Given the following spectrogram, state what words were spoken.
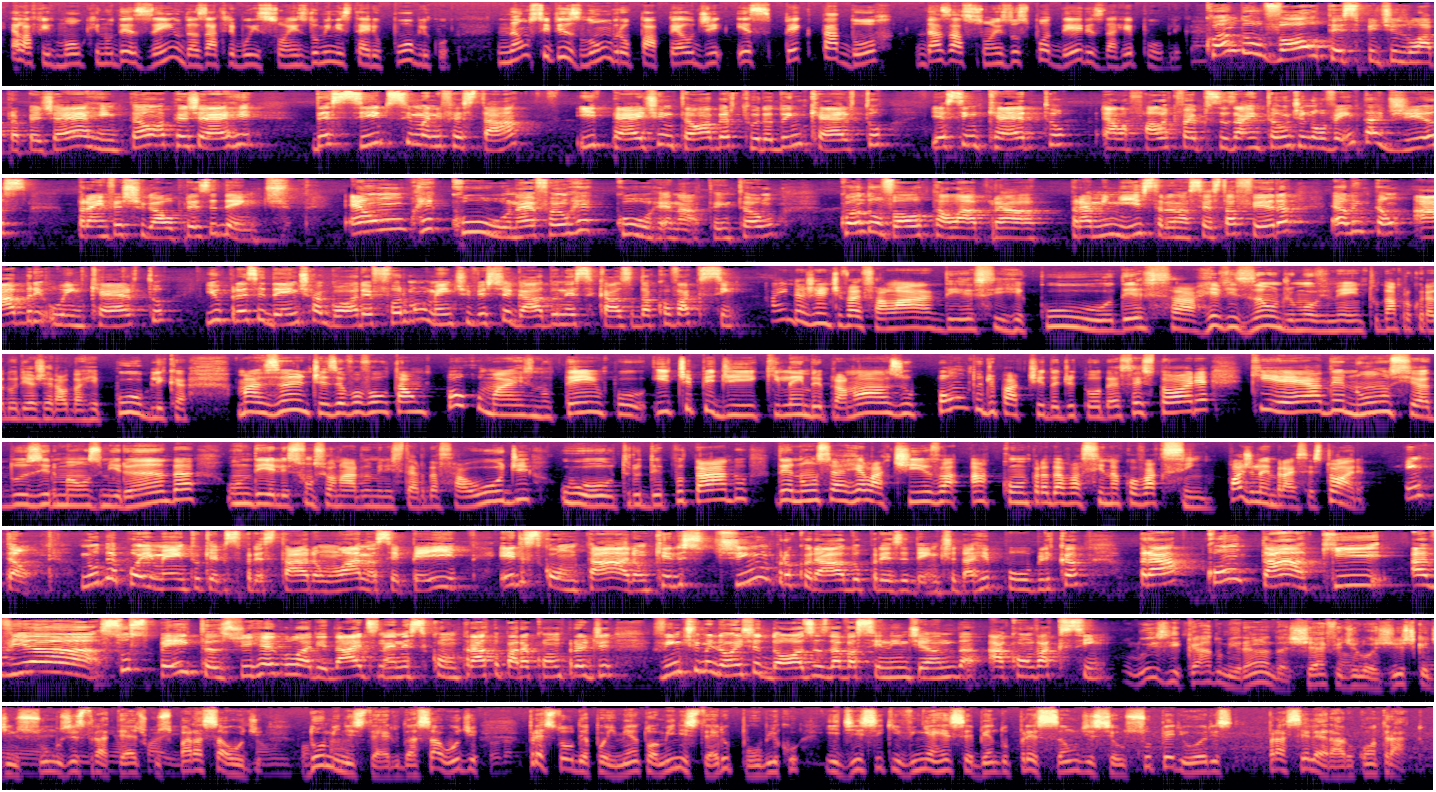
Ela afirmou que no desenho das atribuições do Ministério Público não se vislumbra o papel de espectador das ações dos poderes da República. Quando volta esse pedido lá para a PGR, então a PGR decide se manifestar e pede então a abertura do inquérito E esse inquérito, ela fala que vai precisar então de 90 dias para investigar o presidente. É um recuo, né? Foi um recuo, Renata. Então, quando volta lá para a ministra na sexta-feira, ela então abre o inquérito e o presidente agora é formalmente investigado nesse caso da Covaxin. Ainda a gente vai falar desse recuo, dessa revisão de movimento da Procuradoria-Geral da República, mas antes eu vou voltar um pouco mais no tempo e te pedir que lembre para nós o ponto de partida de toda essa história, que é a denúncia dos irmãos Miranda, um deles funcionário do Ministério da Saúde, o outro deputado, denúncia relativa à compra da vacina Covaxin. Pode lembrar essa história? Então, no depoimento que eles prestaram lá na CPI, eles contaram que eles tinham procurado o presidente da República para contar que havia suspeitas de irregularidades né, nesse contrato para a compra de 20 milhões de doses da vacina indiana, a Convaxin. Luiz Ricardo Miranda, chefe de logística de insumos estratégicos para a saúde do Ministério da Saúde, prestou depoimento ao Ministério Público e disse que vinha recebendo pressão de seus superiores para acelerar o contrato.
